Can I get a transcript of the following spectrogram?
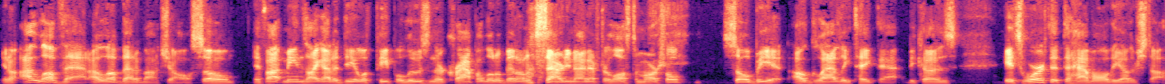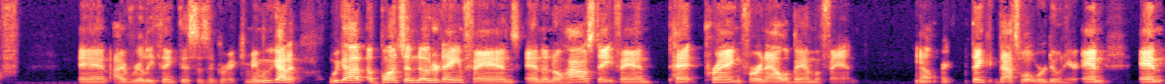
you know, I love that. I love that about y'all. So if that means I got to deal with people losing their crap a little bit on a Saturday night after loss to Marshall, so be it. I'll gladly take that because it's worth it to have all the other stuff. And I really think this is a great. I mean, we got a we got a bunch of Notre Dame fans and an Ohio State fan pet, praying for an Alabama fan. Yeah, I think that's what we're doing here, and and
